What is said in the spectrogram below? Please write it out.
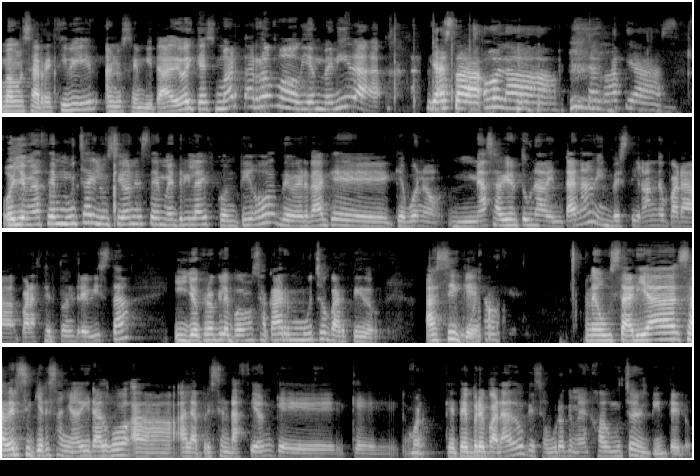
vamos a recibir a nuestra invitada de hoy, que es Marta Romo. Bienvenida. Ya está, hola, muchas gracias. Oye, me hace mucha ilusión este MetriLife contigo. De verdad que, bueno, me has abierto una ventana investigando para, hacer tu entrevista y yo creo que le podemos sacar mucho partido. Así que me gustaría saber si quieres añadir algo a, la presentación que, bueno, que te he preparado, que seguro que me ha dejado mucho en el tintero.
